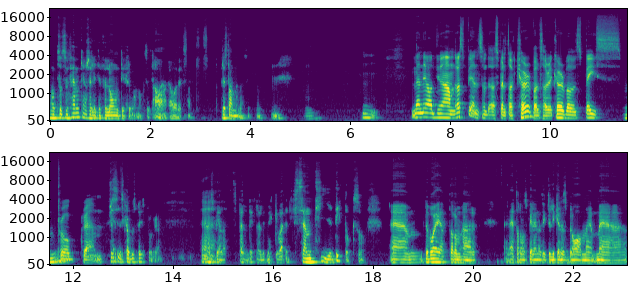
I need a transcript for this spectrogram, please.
Ja, 2005 kanske är lite för långt ifrån också. Ja, ja, det är sant. Prestandamässigt. Mm. Mm. Mm. Men ja, dina andra spel som du har spelat av Kerbal, så har du Kerbal Space Mm. Program. Precis, Kerbal Space Program. Jag har Eh, spelat väldigt, väldigt mycket. Sen tidigt också. Ehm, det var ett av de här, ett av de spelen jag tyckte lyckades bra med, med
